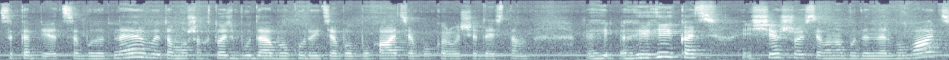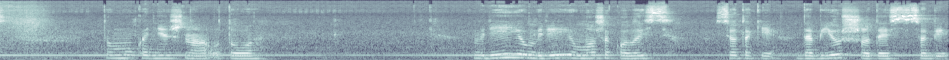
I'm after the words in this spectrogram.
це капець, це будуть нерви, тому що хтось буде або курити, або бухати, або коротше десь там гигикать, і ще щось, і воно буде нервувати. Тому, звісно, ото мрію, мрію, може колись все-таки доб'юсь, що десь собі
